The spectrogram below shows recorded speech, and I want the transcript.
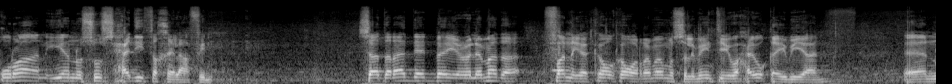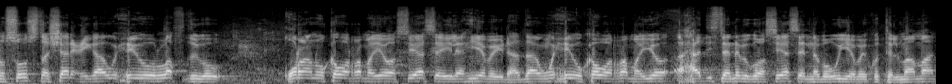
qur'aan iyo nusuus xadiida khilaafin. Saa daraaddeed bay culimmada fanniga ka warramay muslimiintii waxay u qaybiyaan nusuusta sharciga wixii uu lafdigu qur'aan uu ka warramayo waa siyaasa ilaahiya bay yidhaahdaan. Wixii uu ka warramayo axaadiista nebigu waa siyaasa nabawiya bay ku tilmaamaan.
